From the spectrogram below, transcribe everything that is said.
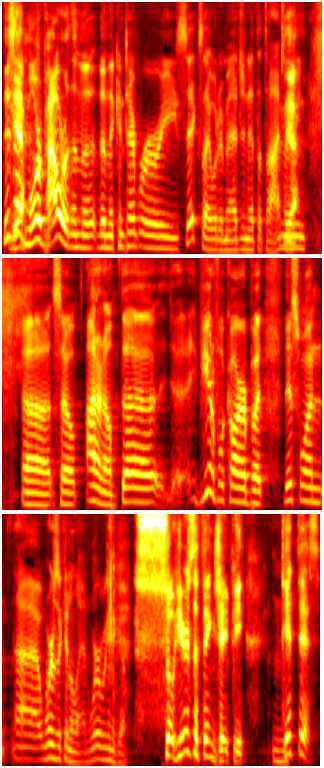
This Yeah. had more power than the than the contemporary six, I would imagine at the time. I Yeah. mean, uh, so I don't know. The uh, beautiful car, but this one, uh, where's it going to land? Where are we going to go? So here's the thing, JP. Mm. Get this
